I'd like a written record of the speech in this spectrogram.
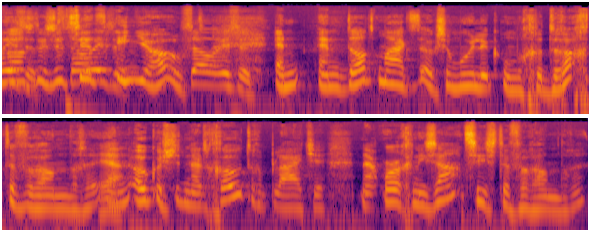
is was. het. Dus het Zo zit het. in je hoofd. Zo is het. En, en dat maakt het ook zo moeilijk om gedrag te veranderen. Ja. En ook als je naar het grotere plaatje, naar organisaties te veranderen.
